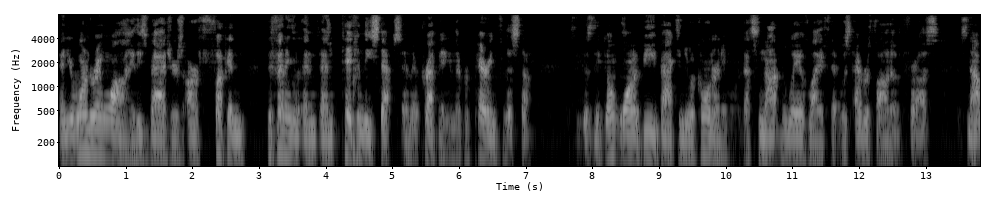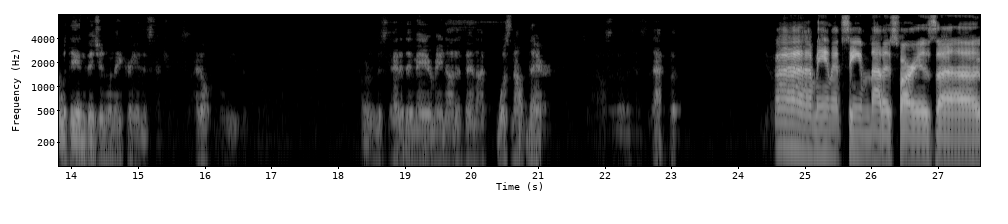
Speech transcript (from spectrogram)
And you're wondering why these Badgers are fucking defending and, and taking these steps, and they're prepping and they're preparing for this stuff. It's because they don't want to be backed into a corner anymore. That's not the way of life that was ever thought of for us. It's not what they envisioned when they created this country. I don't or misguided they may or may not have been. I was not there, so I also don't attest to that. But you know. uh, I mean, it seemed that as far as uh,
